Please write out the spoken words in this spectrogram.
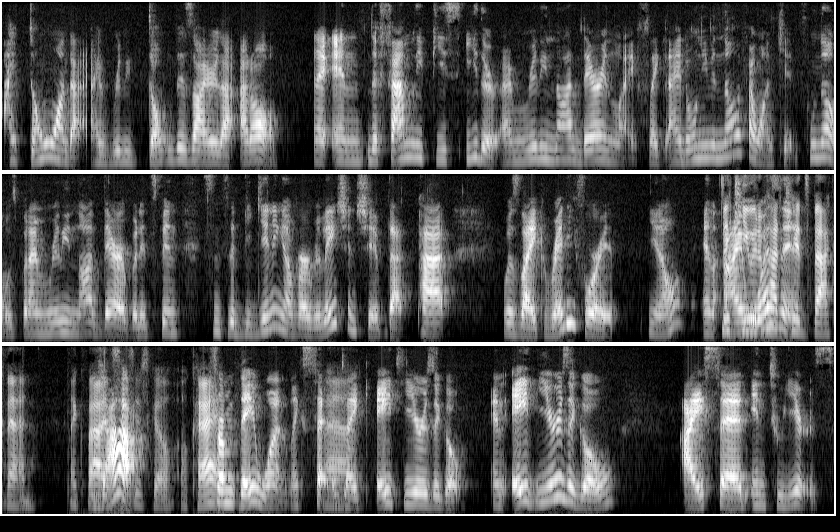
I don't want that. I really don't desire that at all. And, I, and the family piece either. I'm really not there in life. Like, I don't even know if I want kids. Who knows? But I'm really not there. But it's been since the beginning of our relationship that Pat was like ready for it, you know? And I was Like I you would have had kids back then, like five, Yeah. six years ago. Okay. from day one, like se- Wow. like eight years ago. And eight years ago, I said in two years.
